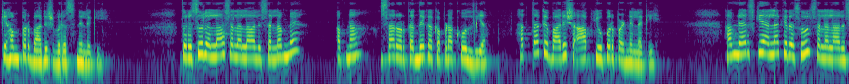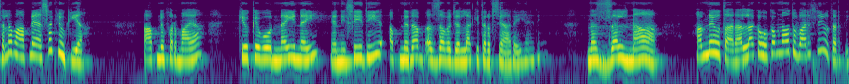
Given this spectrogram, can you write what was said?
کہ ہم پر بارش برسنے لگی۔ تو رسول اللہ صلی اللہ علیہ وسلم نے اپنا سر اور کندھے کا کپڑا کھول دیا۔ حتیٰ کہ بارش آپ کے اوپر پڑنے لگی۔ ہم نے ارض کیا، اللہ کے رسول صلی اللہ علیہ وسلم، آپ نے ایسا کیوں کیا؟ آپ نے فرمایا، کیونکہ وہ نئی نئی یعنی سیدھی اپنے رب عزا وجاللہ کی طرف سے آ رہی ہے۔ یعنی نزل نہ ہم نے اتارا۔ اللہ کا حکم نہ ہو تو بارش نہیں اترتی۔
